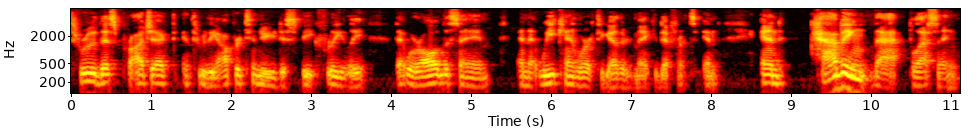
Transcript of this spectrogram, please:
through this project and through the opportunity to speak freely that we're all the same and that we can work together to make a difference. And and having that blessing,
